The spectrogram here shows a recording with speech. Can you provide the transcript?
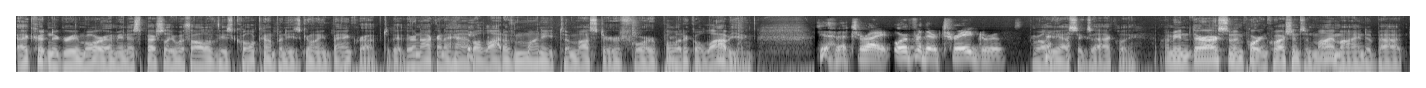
I couldn't agree more. I mean, especially with all of these coal companies going bankrupt, they're not going to have a lot of money to muster for political lobbying. Yeah, that's right. Or for their trade groups. well, yes, exactly. I mean, there are some important questions in my mind about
